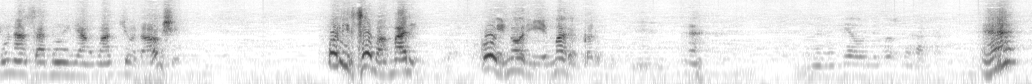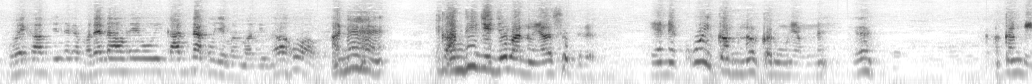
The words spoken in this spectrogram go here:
જૂના સાધુ ત્યાં વાંચ્યો તો આવશે. પડી સેવા મારી. કોઈ નો રે મારે કરવું. અને ગાંધીજી જેવાનો આ સૂત્ર એને કોઈ કામ ન કરવું એમને કારણ કે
